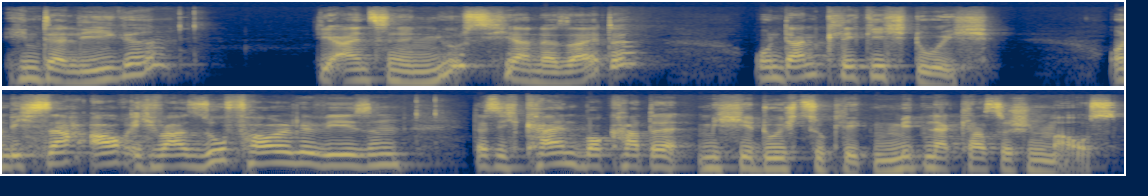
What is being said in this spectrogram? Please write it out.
hinterlege die einzelnen News hier an der Seite und dann klicke ich durch. Und ich sag auch, ich war so faul gewesen, dass ich keinen Bock hatte, mich hier durchzuklicken mit einer klassischen Maus.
